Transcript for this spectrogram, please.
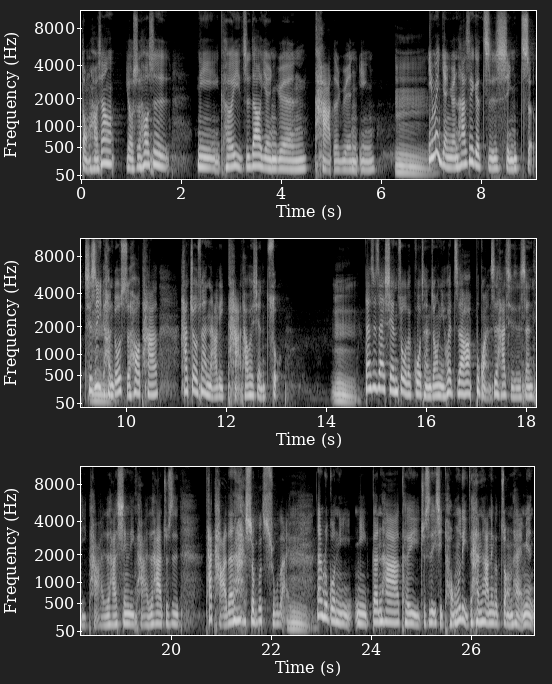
懂好像有时候是你可以知道演员卡的原因，嗯，因为演员他是一个执行者，其实很多时候他他就算哪里卡，他会先做，嗯，但是在先做的过程中，你会知道，不管是他其实身体卡，还是他心理卡，还是他就是。他卡，但他还说不出来。嗯，那如果你你跟他可以就是一起同理，在他那个状态里面，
